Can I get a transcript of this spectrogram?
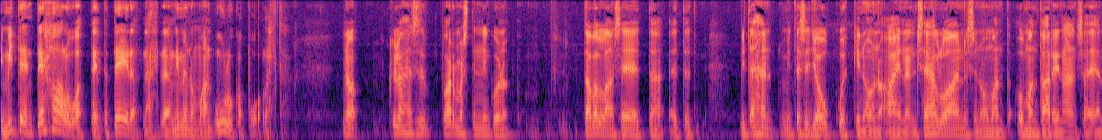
Niin miten te haluatte, että teidät nähdään nimenomaan ulkopuolelta? No kyllähän se varmasti niin kuin, tavallaan se, että, että, mitähän, mitä se joukkuekin on aina, niin sehän luo aina sen oman, oman tarinansa ja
